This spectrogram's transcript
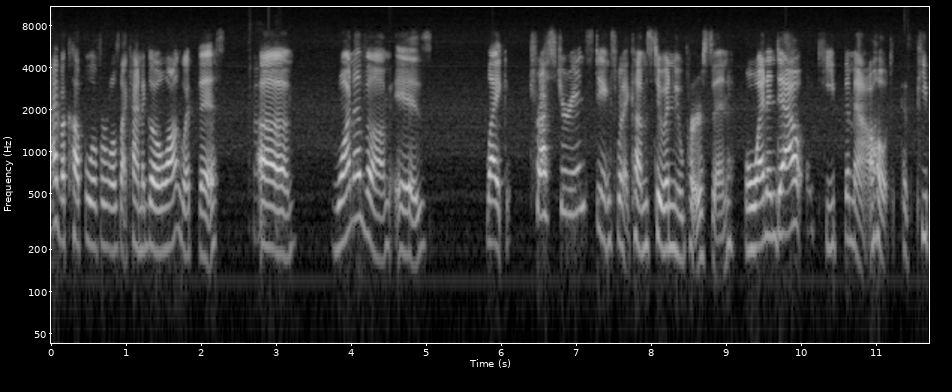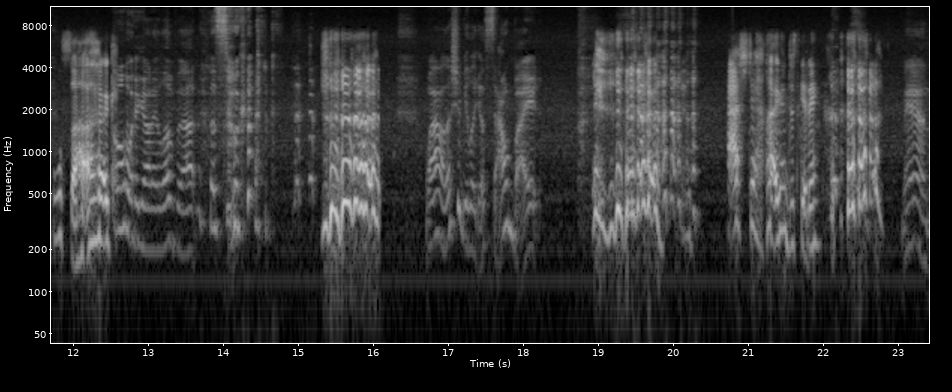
I have a couple of rules that kind of go along with this. Um, one of them is like trust your instincts when it comes to a new person. When in doubt, keep them out because people suck. oh my god, I love that. That's so good. wow, that should be like a soundbite. Hashtag. I'm just kidding. Man,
